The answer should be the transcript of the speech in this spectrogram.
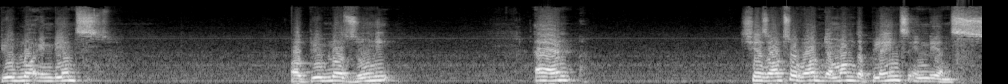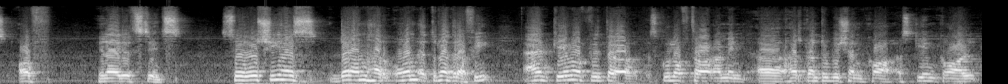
Pueblo Indians or Pueblo Zuni and she has also worked among the Plains Indians of United States. So she has done her own ethnography and came up with a school of thought, I mean uh, her contribution call, scheme called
